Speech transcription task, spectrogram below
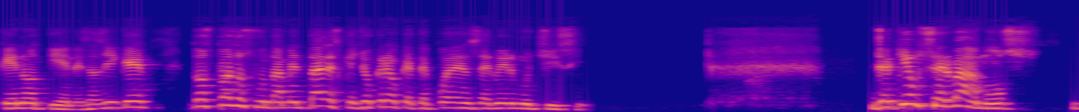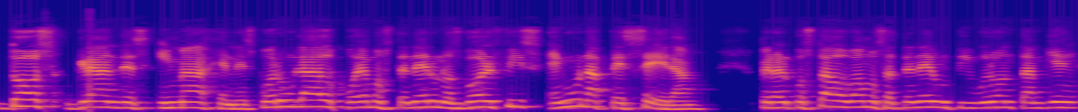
que no tienes. Así que dos pasos fundamentales que yo creo que te pueden servir muchísimo. Y aquí observamos dos grandes imágenes. Por un lado podemos tener unos golfis en una pecera, pero al costado vamos a tener un tiburón también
